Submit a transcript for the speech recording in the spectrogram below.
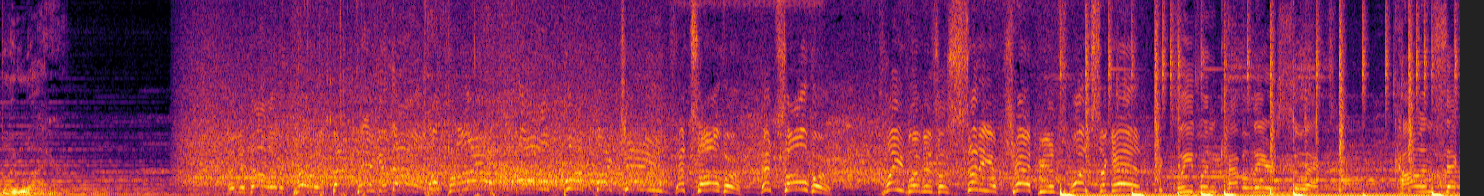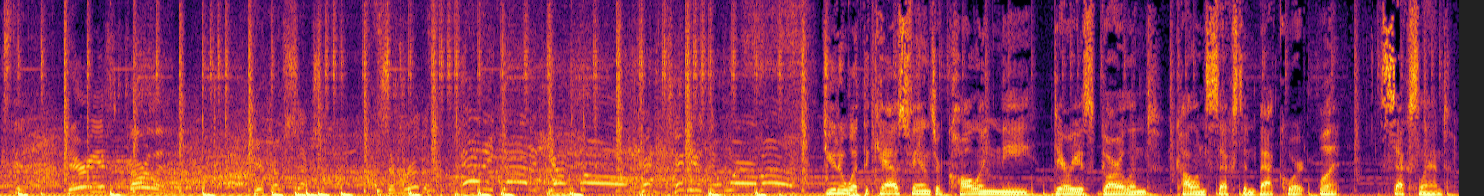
Blue Wire. Iguodala to Curry, back to Iguodala, up for the layup. Oh, blocked by James. It's over. It's over. Cleveland is a city of champions once again. The Cleveland Cavaliers select Collin Sexton, Darius Garland. Here comes Sexton. Some rhythm. And he got it. Young Bull continues to wear him out. Do you know what the Cavs fans are calling the Darius Garland, Collin Sexton backcourt? What? Sexland.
